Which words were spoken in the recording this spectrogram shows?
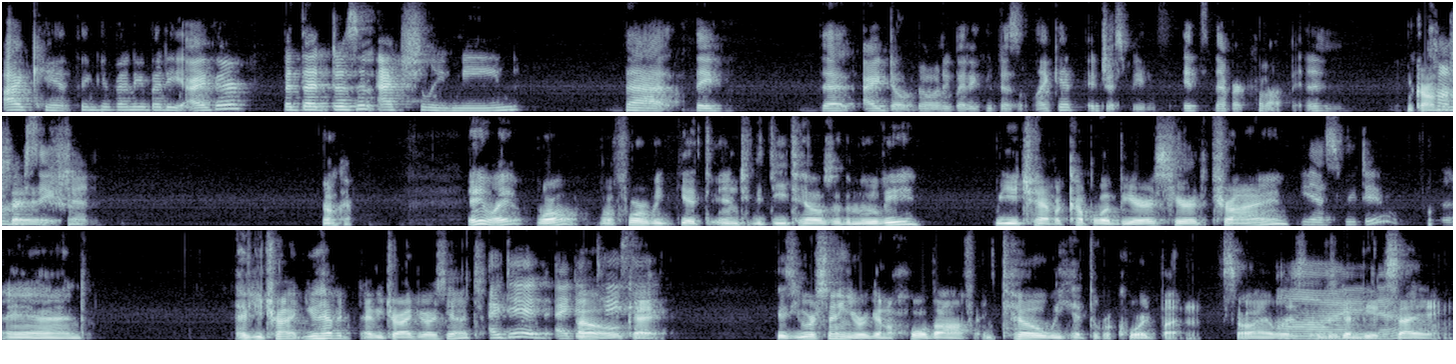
I can't think of anybody either, but that doesn't actually mean that they that I don't know anybody who doesn't like it. It just means it's never come up in in Conversation. Okay. Anyway, well, before we get into the details of the movie, we each have a couple of beers here to try. Yes, we do. And have you tried? You haven't? Have you tried yours yet? I did. I did Oh, okay. Because you were saying you were going to hold off until we hit the record button. So I was. it was going to be know. exciting.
